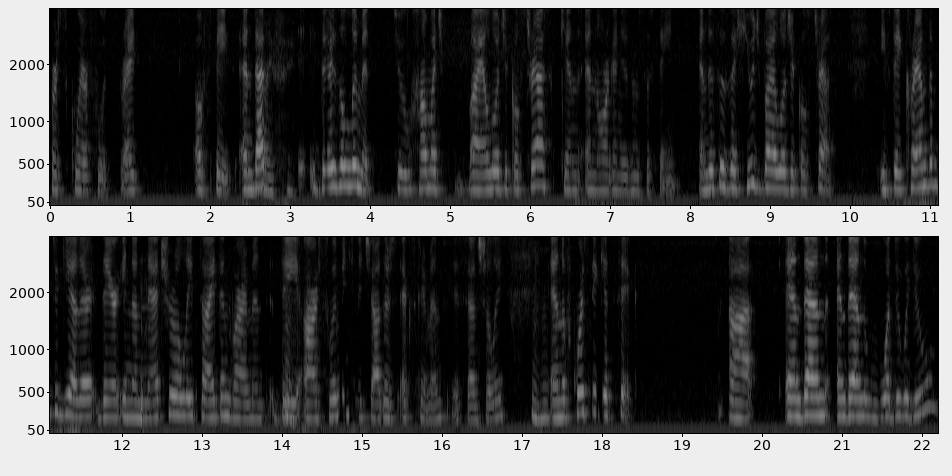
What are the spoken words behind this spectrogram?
per square foot, right, of space. And that's there is a limit to how much biological stress can an organism sustain. And this is a huge biological stress if they cram them together, they're in a naturally tight environment. They mm. are swimming in each other's excrement, essentially, mm-hmm. and of course they get sick. Uh, and then, and then, what do we do?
